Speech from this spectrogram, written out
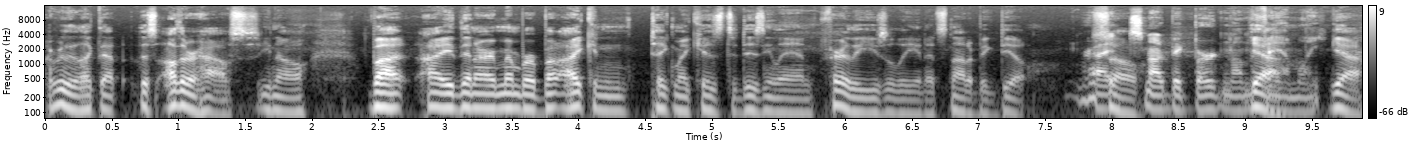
I really like that this other house, you know. But I then I remember, but I can take my kids to Disneyland fairly easily, and it's not a big deal. Right, so, it's not a big burden on the yeah, family. Yeah.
